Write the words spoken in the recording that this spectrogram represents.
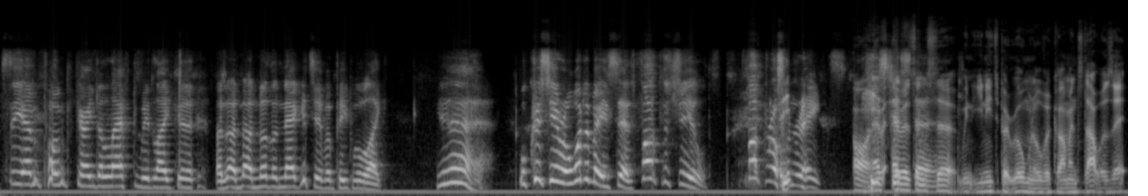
CM Punk kind of left with like a, an, an- another negative, and people were like, "Yeah, well, Chris Hero would have made sense. Fuck the Shield. Fuck Roman See- Reigns." Oh, and ever, ever just, since uh, the we, you need to put Roman over comments, that was it.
